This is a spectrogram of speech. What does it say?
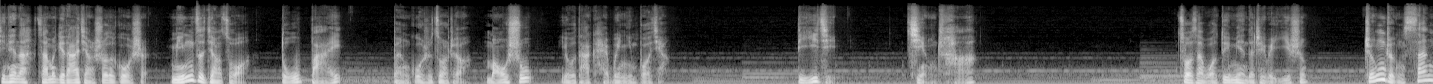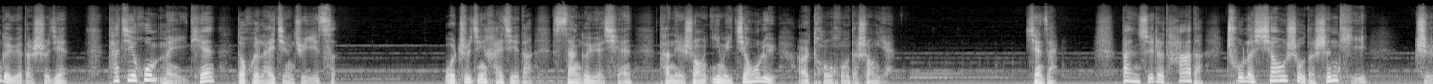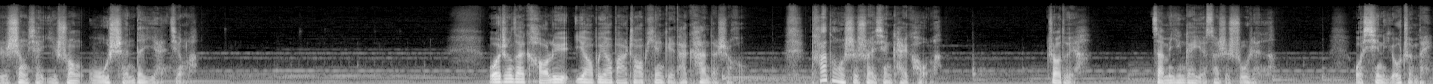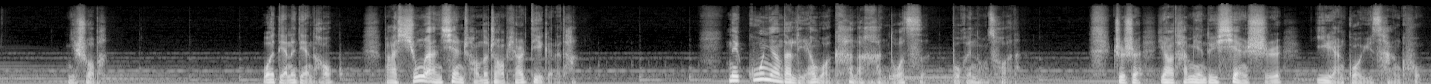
今天呢，咱们给大家讲述的故事名字叫做《独白》，本故事作者毛叔由大凯为您播讲。第一集，警察。坐在我对面的这位医生，整整三个月的时间，他几乎每天都会来警局一次。我至今还记得三个月前他那双因为焦虑而通红的双眼。现在，伴随着他的，除了消瘦的身体。只剩下一双无神的眼睛了。我正在考虑要不要把照片给他看的时候，他倒是率先开口了：“赵队啊，咱们应该也算是熟人了，我心里有准备，你说吧。”我点了点头，把凶案现场的照片递给了他。那姑娘的脸我看了很多次，不会弄错的，只是要她面对现实，依然过于残酷。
